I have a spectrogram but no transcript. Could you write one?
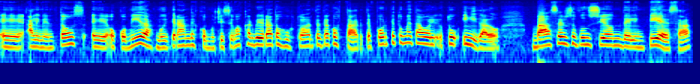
eh, alimentos eh, o comidas muy grandes con muchísimos carbohidratos justo antes de acostarte, porque tu, tu hígado va a hacer su función de limpieza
